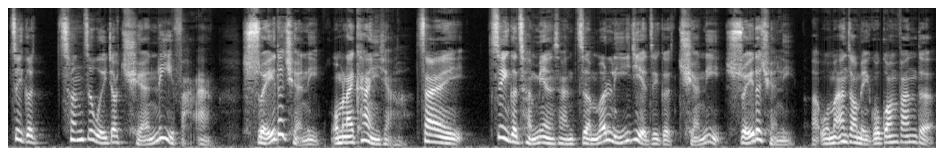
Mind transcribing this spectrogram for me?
这个称之为叫权利法案？谁的权利？我们来看一下哈，在这个层面上怎么理解这个权利？谁的权利啊？我们按照美国官方的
